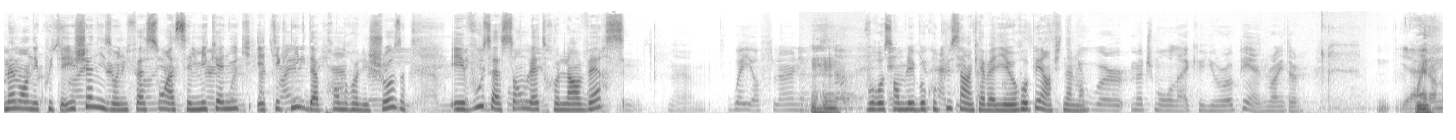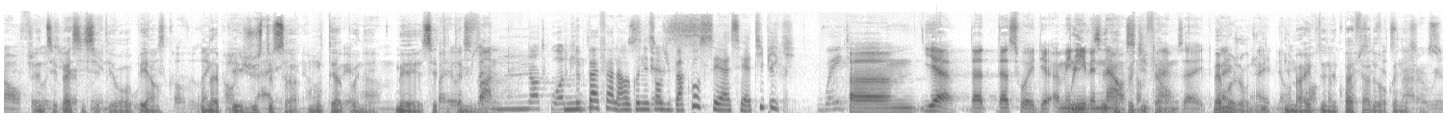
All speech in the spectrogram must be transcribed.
Même en equitation, ils ont une façon assez mécanique et technique d'apprendre les choses. Et vous, ça semble être l'inverse. Mhm. Vous ressemblez beaucoup plus à un cavalier européen finalement. Oui, je ne sais pas si c'était européen. On appelait juste ça monter à poney, mais c'était amusant. Ne pas faire la reconnaissance du parcours, c'est assez atypique. Oui, c'est un peu différent. Même aujourd'hui, il m'arrive de ne pas faire de reconnaissance,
